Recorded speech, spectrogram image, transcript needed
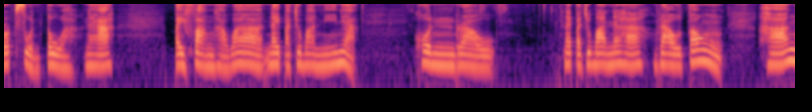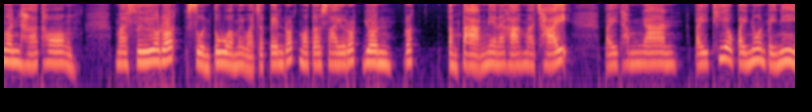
รถส่วนตัวนะคะไปฟังค่ะว่าในปัจจุบันนี้เนี่ยคนเราในปัจจุบันนะคะ เราต้องหาเงินหาทอง มาซื้อรถส่วนตัวไม่ว่าจะเป็นรถมอเตอร์ไซค์รถยนต์ รถต่างๆเนี่ยนะคะ มาใช้ไปทำงานไปเที่ยวไปโน่นไปนี่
